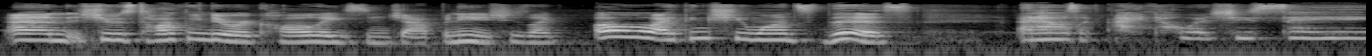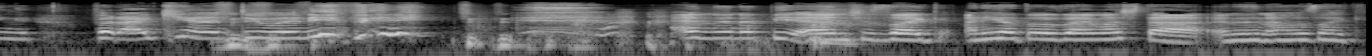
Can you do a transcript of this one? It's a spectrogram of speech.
And she was talking to her colleagues in Japanese. She's like, oh, I think she wants this. And I was like, I know what she's saying, but I can't do anything. and then at the end, she's like, arigatou gozaimashita. And then I was like,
